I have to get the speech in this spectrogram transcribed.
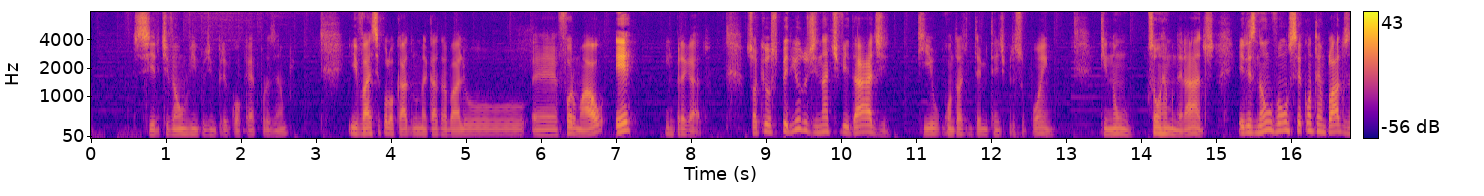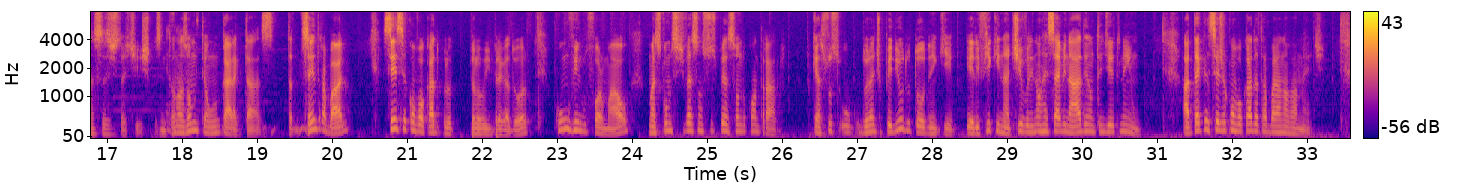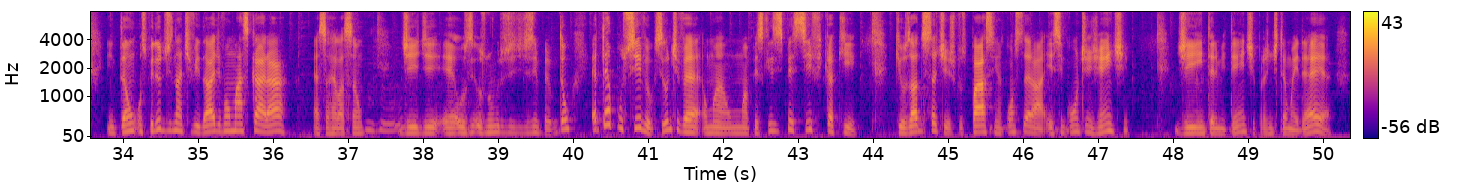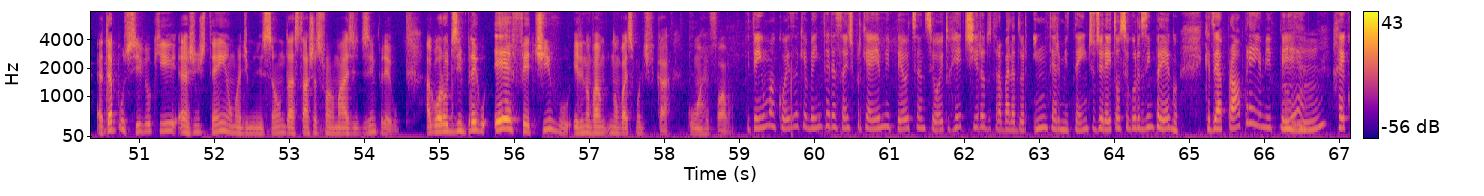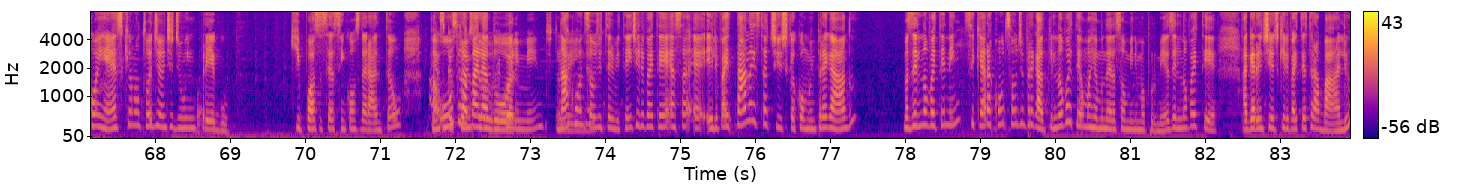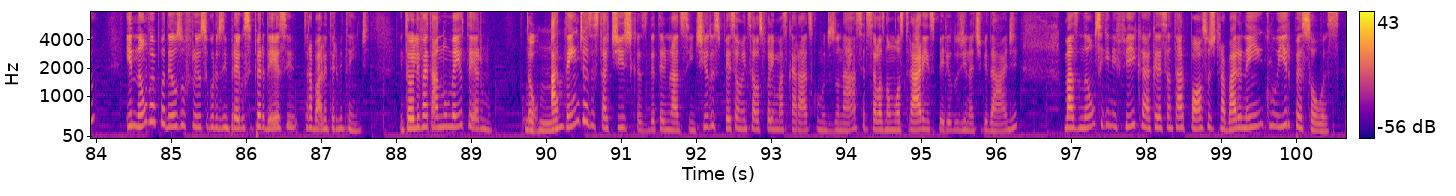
se ele tiver um vínculo de emprego qualquer, por exemplo, e vai ser colocado no mercado de trabalho é, formal e empregado. Só que os períodos de inatividade que o contrato intermitente pressupõe, que não são remunerados, eles não vão ser contemplados nessas estatísticas. Então, Exato. nós vamos ter um cara que está sem trabalho, sem ser convocado pelo, pelo empregador, com um vínculo formal, mas como se tivesse uma suspensão do contrato. Porque o, durante o período todo em que ele fica inativo, ele não recebe nada e não tem direito nenhum. Até que ele seja convocado a trabalhar novamente. Então, os períodos de inatividade vão mascarar essa relação uhum. de, de eh, os, os, números de desemprego. Então, é até possível que se não tiver uma, uma pesquisa específica aqui, que os dados estatísticos passem a considerar esse contingente de intermitente, para a gente ter uma ideia, é até possível que a gente tenha uma diminuição das taxas formais de desemprego. Agora, o desemprego efetivo, ele não vai, não vai se modificar com a reforma. E tem uma coisa que é bem interessante, porque a MP 808 retira do trabalhador intermitente o direito ao seguro-desemprego. Quer dizer, a própria MP uhum. reconhece que eu não estou diante de um emprego que possa ser assim considerado. Então, o trabalhador recolhimento na também, condição né? de intermitente, ele vai ter essa. é, Ele vai estar na estatística como empregado, mas ele não vai ter nem sequer a condição de empregado, porque ele não vai ter uma remuneração mínima por mês, ele não vai ter a garantia de que ele vai ter trabalho e não vai poder usufruir o seguro-desemprego se perder esse trabalho intermitente. Então ele vai estar no meio termo. Então, Uhum. atende às estatísticas em determinado sentido, especialmente se elas forem mascaradas, como diz o Nasser, se elas não mostrarem esse período de inatividade, mas não significa acrescentar postos de trabalho nem incluir pessoas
